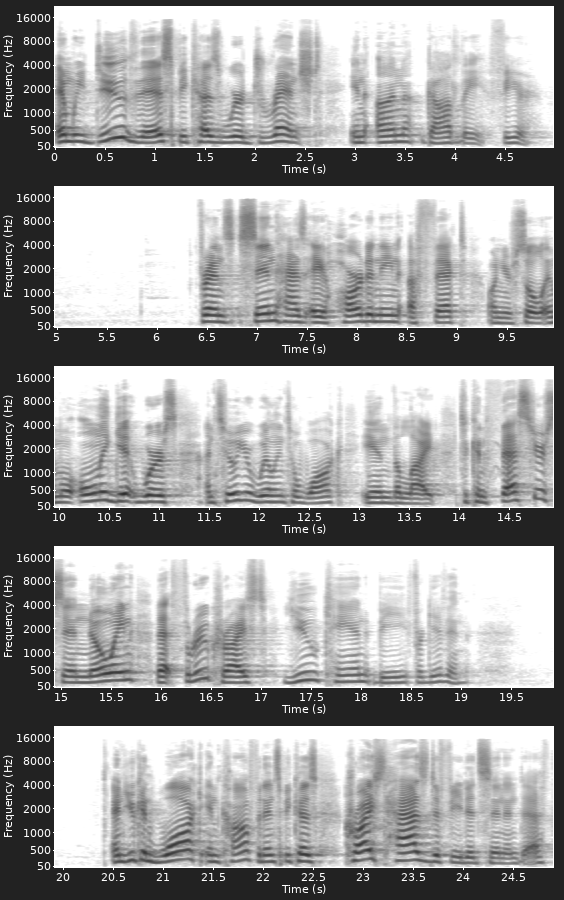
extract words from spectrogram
And we do this because we're drenched in ungodly fear. Friends, sin has a hardening effect on your soul and will only get worse until you're willing to walk in the light, to confess your sin, knowing that through Christ you can be forgiven. And you can walk in confidence because Christ has defeated sin and death,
